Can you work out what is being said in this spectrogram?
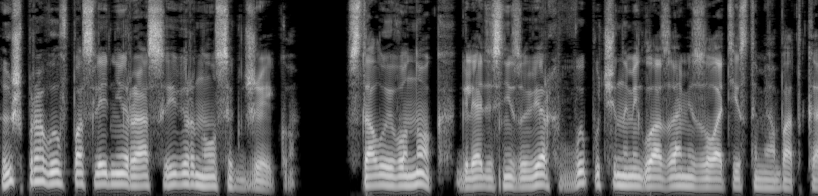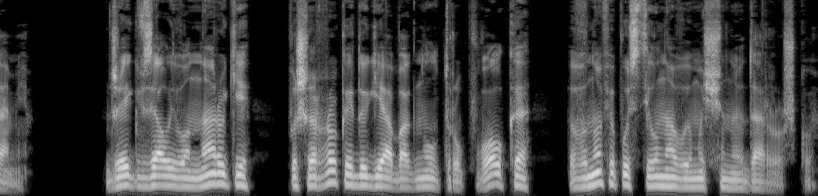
Иш провыл в последний раз и вернулся к Джейку. Встал у его ног, глядя снизу вверх выпученными глазами золотистыми ободками. Джейк взял его на руки, по широкой дуге обогнул труп волка — вновь опустил на вымощенную дорожку.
